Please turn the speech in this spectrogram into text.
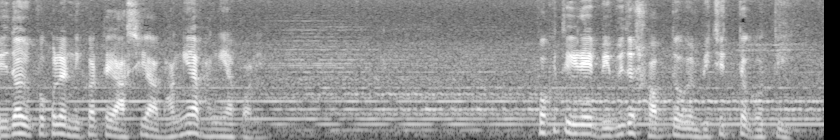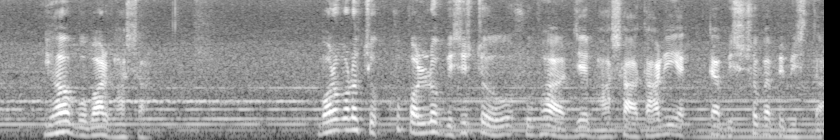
হৃদয় উপকূলের নিকটে আসিয়া ভাঙিয়া ভাঙিয়া পড়ে। প্রকৃতির এই বিবিধ শব্দ এবং বিচিত্র গতি ইহাও বোবার ভাষা। বড় বড় চক্ষু পল্লব বিশিষ্ট সুভার যে ভাষা তারই একটা বিশ্বব্যাপী বিস্তার।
